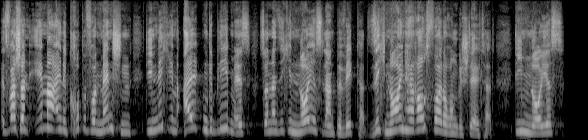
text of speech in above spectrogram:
Es war schon immer eine Gruppe von Menschen, die nicht im Alten geblieben ist, sondern sich in neues Land bewegt hat, sich neuen Herausforderungen gestellt hat, die Neues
